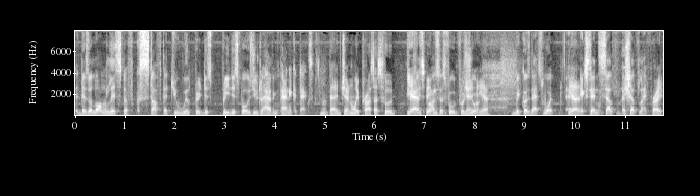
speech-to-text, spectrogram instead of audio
there's a long list of stuff that you will predis- predispose you to having panic attacks. Not bad. Generally processed food. generally Yes, speaking? processed food for Yeah, sure. Yeah. Because that's what uh, Yeah. extends self, uh, shelf life. Right.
